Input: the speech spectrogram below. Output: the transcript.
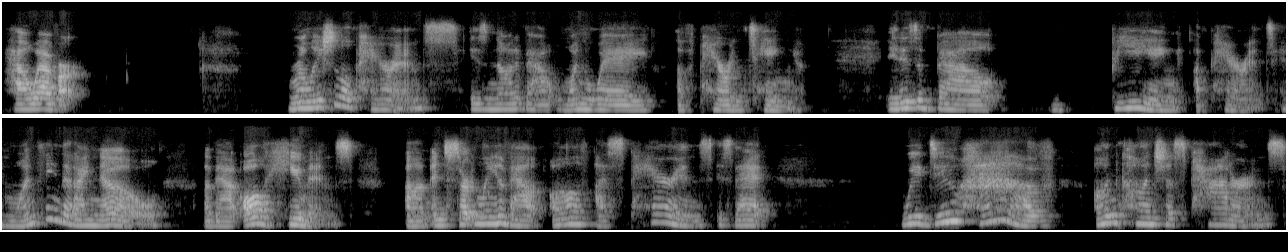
However, relational parents is not about one way of parenting. It is about being a parent. And one thing that I know about all humans, um, and certainly about all of us parents, is that we do have unconscious patterns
